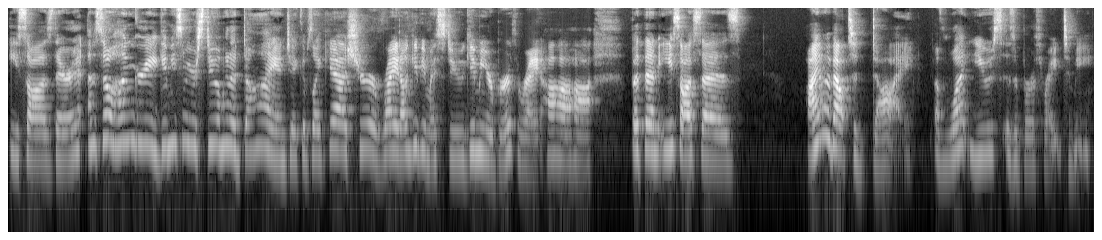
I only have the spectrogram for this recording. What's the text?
Esau's there. I'm so hungry. Give me some of your stew. I'm going to die. And Jacob's like, Yeah, sure. Right. I'll give you my stew. Give me your birthright. Ha ha ha. But then Esau says, I'm about to die. Of what use is a birthright to me?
